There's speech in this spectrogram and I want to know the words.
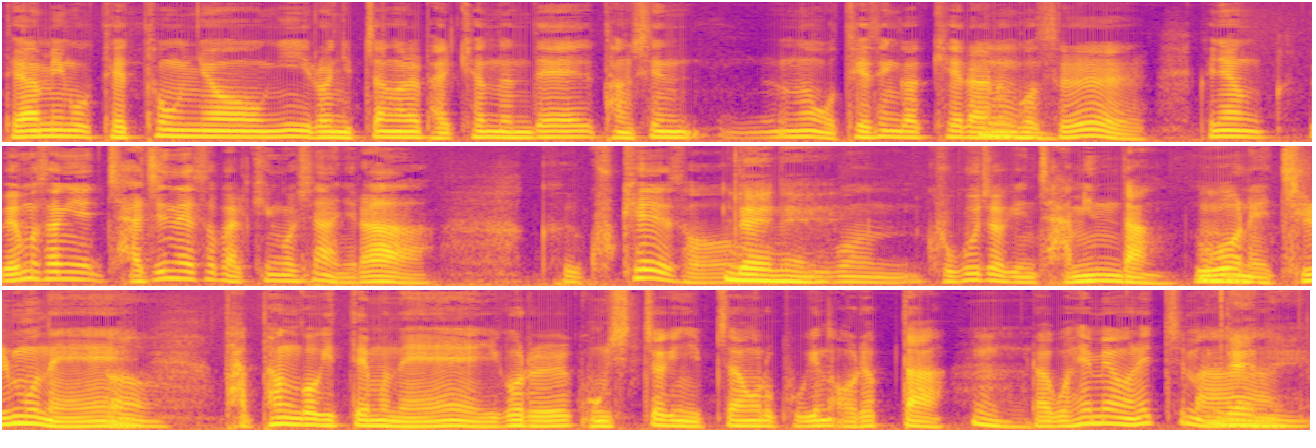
대한민국 대통령이 이런 입장을 밝혔는데 당신은 어떻게 생각해라는 음. 것을 그냥 외무상이 자진해서 밝힌 것이 아니라 그 국회에서 네네. 일본 극우적인 자민당 의원의 질문에 어. 답한 거기 때문에 이거를 공식적인 입장으로 보기는 어렵다라고 음. 해명을 했지만 네네.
